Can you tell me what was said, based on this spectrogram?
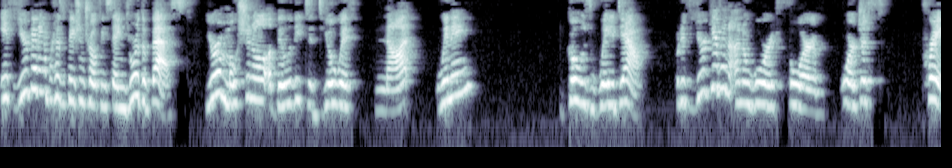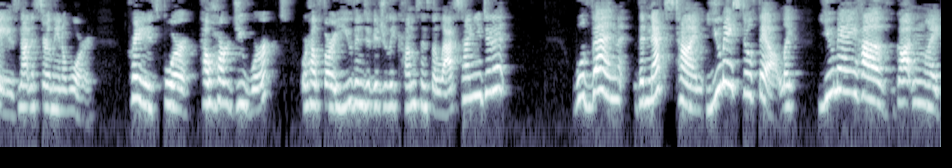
if you're getting a participation trophy saying you're the best, your emotional ability to deal with not winning goes way down. But if you're given an award for, or just praise, not necessarily an award, praise for how hard you worked or how far you've individually come since the last time you did it, well then the next time you may still fail. Like you may have gotten like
